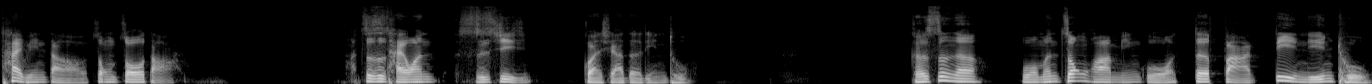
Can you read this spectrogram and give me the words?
太平岛、中洲岛，这是台湾实际管辖的领土。可是呢，我们中华民国的法定领土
